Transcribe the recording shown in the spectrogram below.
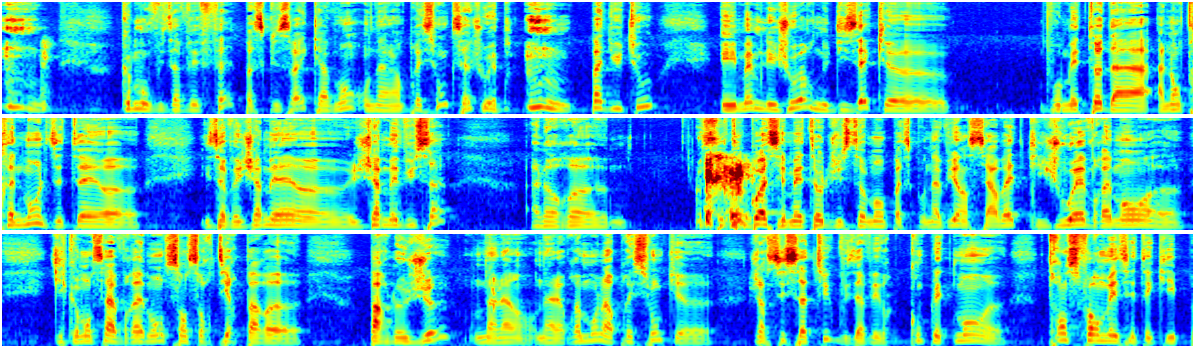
comment vous avez fait, parce que c'est vrai qu'avant, on a l'impression que ça jouait pas du tout. Et même les joueurs nous disaient que vos méthodes à, l'entraînement, elles étaient, euh, ils avaient jamais, euh, jamais vu ça. Alors, c'était quoi ces méthodes justement? Parce qu'on a vu un Servette qui jouait vraiment, qui commençait à vraiment s'en sortir par, par le jeu. On a, on a vraiment l'impression que, j'insiste là-dessus, que vous avez complètement transformé cette équipe.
